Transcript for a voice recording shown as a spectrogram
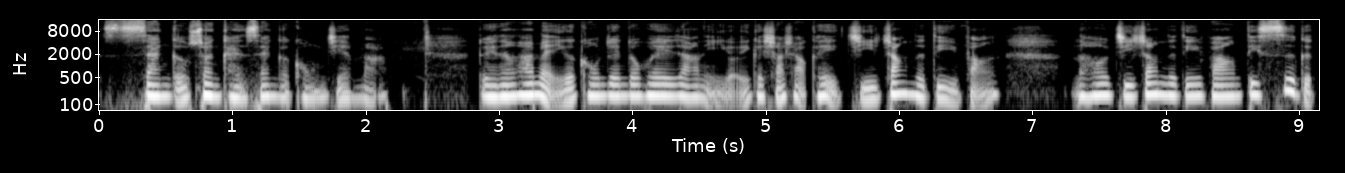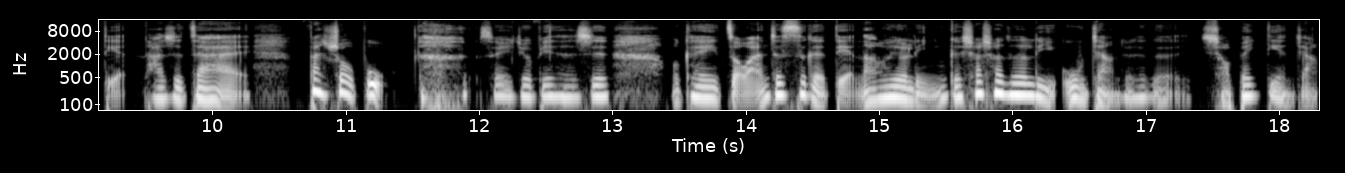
三个，算看三个空间嘛。对，然后它每一个空间都会让你有一个小小可以集章的地方，然后集章的地方第四个点，它是在贩售部，所以就变成是我可以走完这四个点，然后又领一个小小的礼物，这样就是个小杯垫这样。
